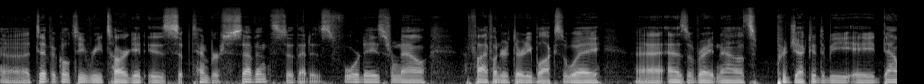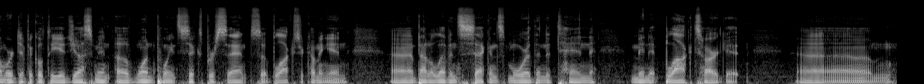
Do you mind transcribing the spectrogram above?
uh, difficulty retarget is September 7th, so that is four days from now, 530 blocks away. Uh, as of right now, it's projected to be a downward difficulty adjustment of 1.6%. So blocks are coming in uh, about 11 seconds more than the 10 minute block target. Um,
